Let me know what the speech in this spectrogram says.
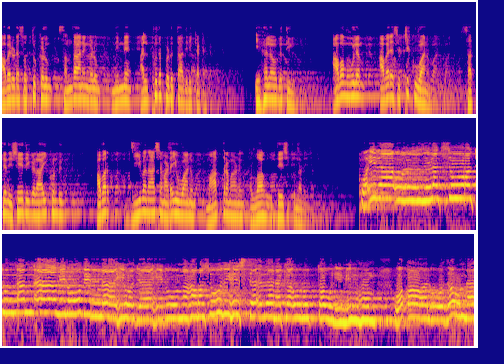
അവരുടെ സ്വത്തുക്കളും സന്താനങ്ങളും നിന്നെ അത്ഭുതപ്പെടുത്താതിരിക്കട്ടെ. ഇഹലോകത്തിൽ അവ മൂലം അവരെ ശിക്ഷിക്കുവാനും സത്യനിഷേധികളായിക്കൊണ്ട് അവർ ജീവനാശമടയുവാനും മാത്രമാണ് അള്ളാഹു ഉദ്ദേശിക്കുന്നത്. وإذا أنزلت سورة أن آمنوا بالله وجاهدوا مع رسوله استأذنك أولو الطول منهم وقالوا ذرنا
